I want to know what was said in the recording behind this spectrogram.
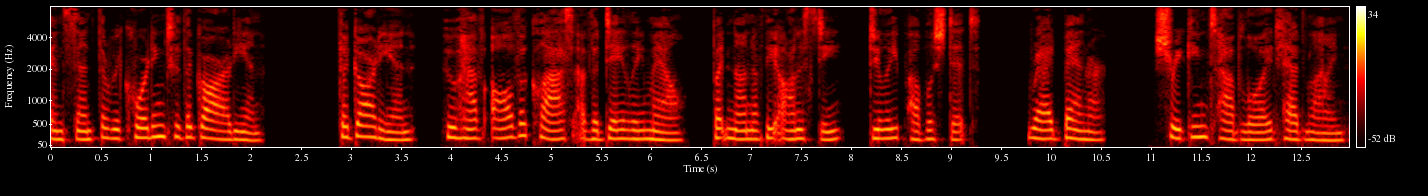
and sent the recording to The Guardian. The Guardian, who have all the class of the Daily Mail, but none of the honesty, duly published it. Red banner. Shrieking tabloid headline.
